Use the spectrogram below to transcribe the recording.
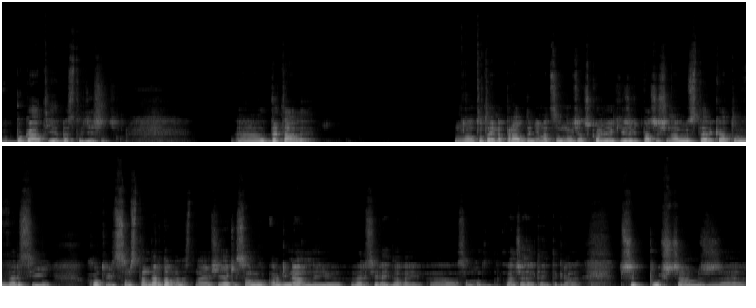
w Bugatti E EB110. E, detale. No tutaj naprawdę nie ma co mówić, aczkolwiek jeżeli patrzę się na lusterka, to w wersji Hot Wheels są standardowe. Zastanawiam się, jakie są w oryginalnej wersji rajdowej e, samochodu Lancia Delta Integrale. Przypuszczam, że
